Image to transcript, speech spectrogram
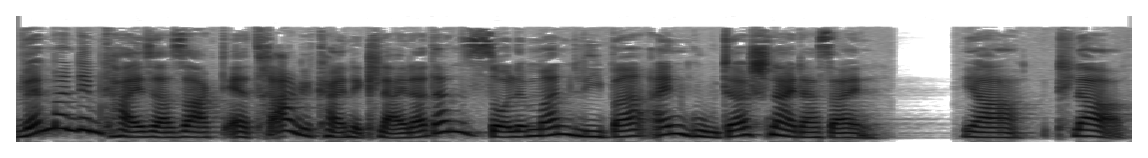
wenn man dem Kaiser sagt, er trage keine Kleider, dann solle man lieber ein guter Schneider sein. Ja, klar.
